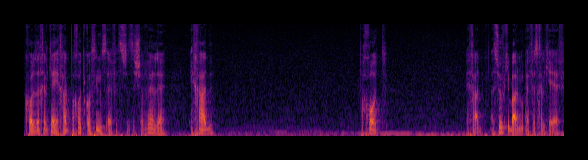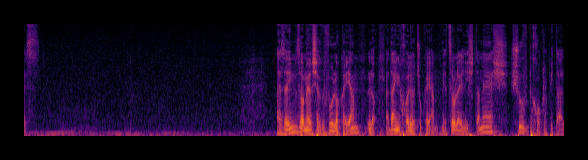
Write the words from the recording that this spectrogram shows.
כל זה חלקי 1 פחות קוסינוס 0 שזה שווה ל-1 פחות 1. אז שוב קיבלנו 0 חלקי 0. אז האם זה אומר שהגבול לא קיים? לא, עדיין יכול להיות שהוא קיים. נרצה אולי להשתמש שוב בחוק לפיטל.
